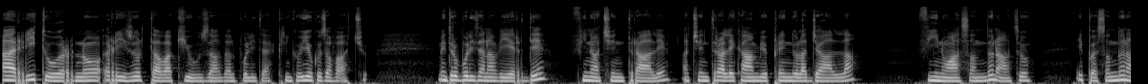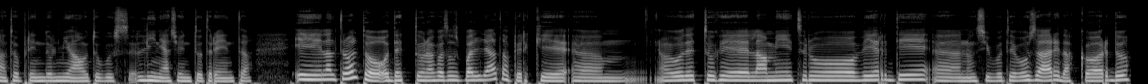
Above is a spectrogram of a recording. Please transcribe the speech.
al ritorno risultava chiusa dal Politecnico. Io cosa faccio? Metropolitana verde fino a Centrale, a Centrale cambio e prendo la gialla fino a San Donato e poi a San Donato prendo il mio autobus, linea 130. E l'altra volta ho detto una cosa sbagliata perché um, avevo detto che la metro verde uh, non si poteva usare, d'accordo,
